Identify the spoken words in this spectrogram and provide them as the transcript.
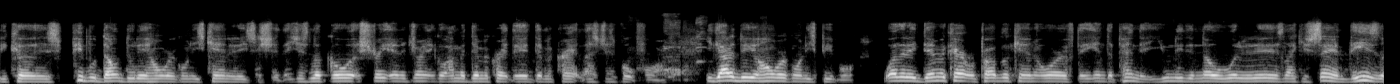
because people don't do their homework on these candidates and shit. They just look go straight in the joint and go, "I'm a Democrat. They're a Democrat. Let's just vote for them." You got to do your homework on these people, whether they Democrat, Republican, or if they independent. You need to know what it is. Like you're saying, these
